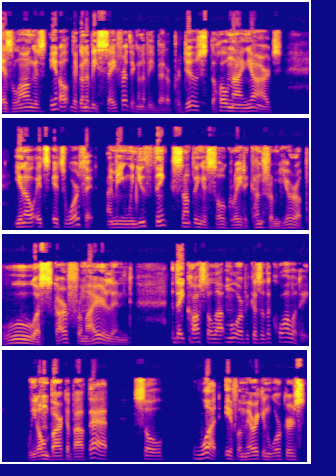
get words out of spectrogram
as long as you know they're going to be safer, they're going to be better produced, the whole nine yards. You know, it's it's worth it. I mean, when you think something is so great, it comes from Europe. Ooh, a scarf from Ireland. They cost a lot more because of the quality. We don't bark about that. So, what if American workers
